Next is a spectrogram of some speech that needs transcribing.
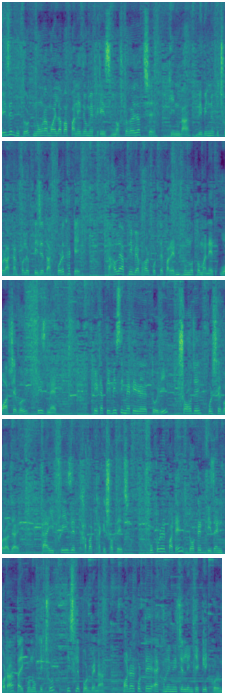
ফ্রিজের ভিতর নোংরা ময়লা বা পানি জমে ফ্রিজ নষ্ট হয়ে যাচ্ছে কিংবা বিভিন্ন কিছু রাখার ফলে ফ্রিজে দাগ পড়ে থাকে, তাহলে আপনি ব্যবহার করতে পারেন উন্নত মানের ওয়াশেবল ফ্রিজ ম্যাট এটা পিভিসি ম্যাটেরিয়ালের তৈরি, সহজে পরিষ্কার করা যায়, তাই ফ্রিজের খাবার থাকে সতেজ। উপরের পাটে ডটের ডিজাইন করা, তাই কোনো কিছু পিছলে পড়বে না। অর্ডার করতে এখনই নিচের লিঙ্কে ক্লিক করুন।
